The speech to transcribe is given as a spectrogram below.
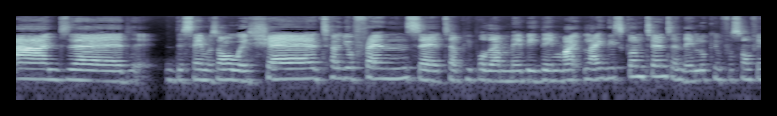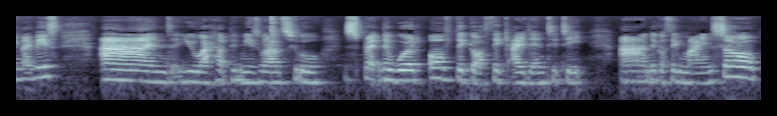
And uh, the same as always share tell your friends uh, tell people that maybe they might like this content and they're looking for something like this. And you are helping me as well to spread the word of the gothic identity and the gothic mind. So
